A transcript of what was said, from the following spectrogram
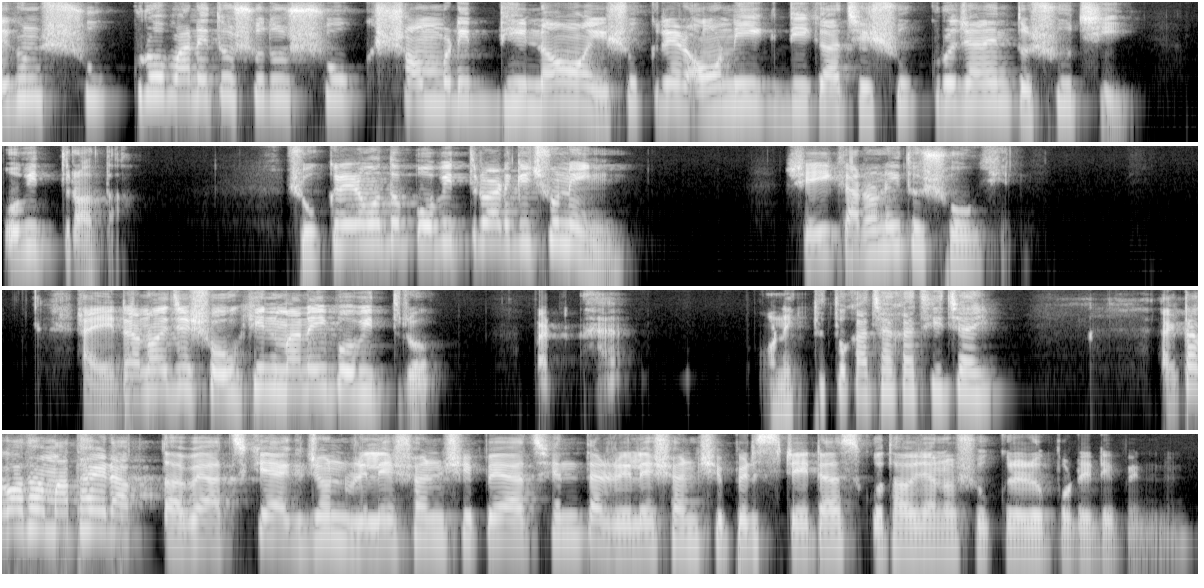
দেখুন শুক্র মানে তো শুধু সুখ সমৃদ্ধি নয়, শুক্রের অনেক দিক আছে। শুক্র জানেন তো সূচি, পবিত্রতা। শুক্রের মতো পবিত্র আর কিছু নেই, সেই কারণেই তো শৌখিন। হ্যাঁ এটা নয় যে শৌখিন মানেই পবিত্র বাট হ্যাঁ অনেকটা তো কাছাকাছি চাই একটা কথা মাথায় রাখতে হবে, আজকে একজন রিলেশনশিপে আছেন, তার রিলেশনশিপের স্টেটাস কোথাও যেন শুক্রের উপরে ডিপেন্ডেন্ট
